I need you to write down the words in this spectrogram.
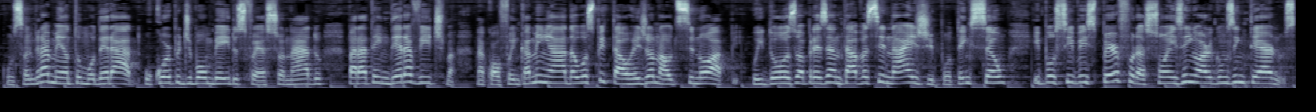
com sangramento moderado. O corpo de bombeiros foi acionado para atender a vítima, na qual foi encaminhada ao Hospital Regional de Sinop. O idoso apresentava sinais de hipotensão e possíveis perfurações em órgãos internos.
